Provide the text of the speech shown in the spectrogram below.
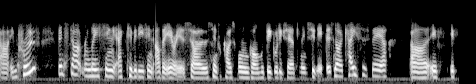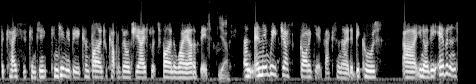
uh, improve, then start releasing activities in other areas. So Central Coast Wollongong would be a good example in Sydney. If there's no cases there, uh, if if the cases continue, continue to be confined to a couple of LGAs, let's find a way out of this. Yeah. And and then we've just got to get vaccinated because uh, you know the evidence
